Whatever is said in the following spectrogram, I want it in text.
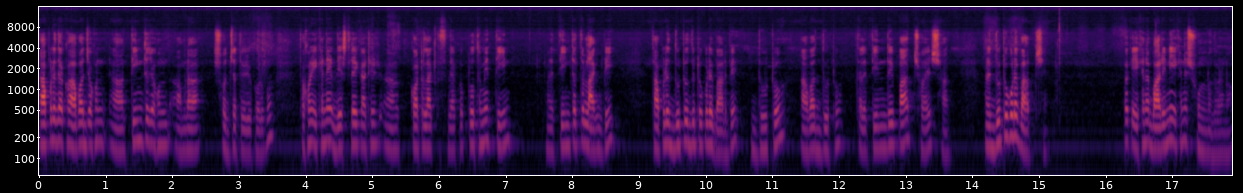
তারপরে দেখো আবার যখন তিনটা যখন আমরা সজ্জা তৈরি করব, তখন এখানে দেশলাই কাঠের কটা লাগতেছে? দেখো প্রথমে তিন মানে তিনটা তো লাগবেই। তারপরে দুটো দুটো করে বাড়বে, দুটো, আবার দুটো, তাহলে তিন, দুই, পাঁচ, ছয়, সাত। মানে দুটো করে বাড়ছে। ওকে, এখানে বাড়িনি এখানে শূন্য, ধরে নাও।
